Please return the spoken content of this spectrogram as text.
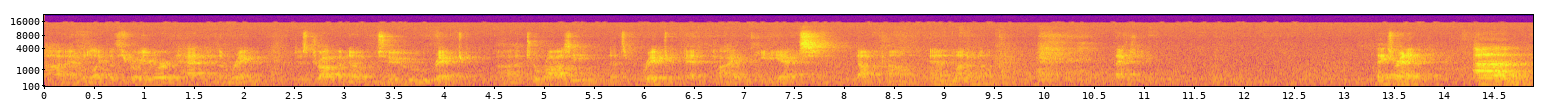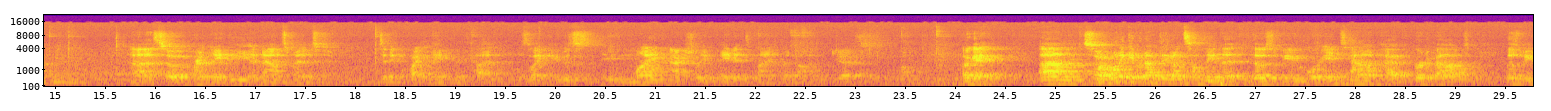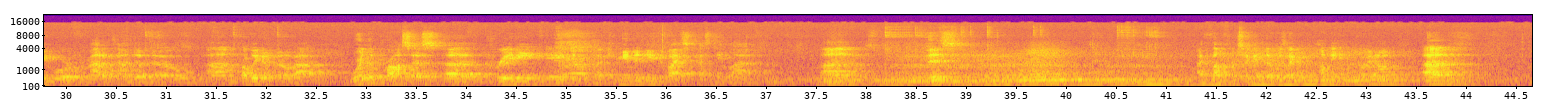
uh, and would like to throw your hat in the ring, just drop a note to Rick uh, Turoczy, that's rick at piepdx.com, and let him know. Thank you. Thanks, Rennie. Um, uh, so apparently the announcement didn't quite make the cut. It was like, it was, it might actually have made it tonight, but not. Yes. Okay, um, so I want to give an update on something that those of you who are in town have heard about, those of you who are from out of town don't know, um, probably don't know about. We're in the process of creating a, a community device testing lab. Um, this, I thought for a second there was like a humming going on. Um,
